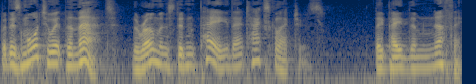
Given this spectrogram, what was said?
But there's more to it than that. The Romans didn't pay their tax collectors, they paid them nothing.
